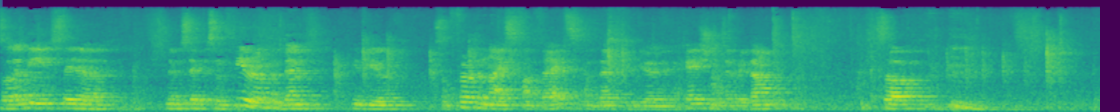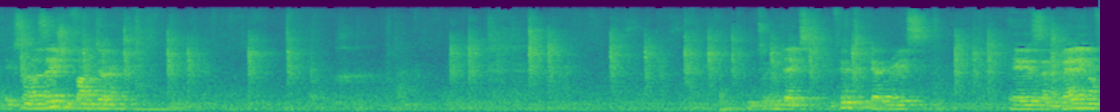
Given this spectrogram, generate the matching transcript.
So let me say the, let me say in theorem and then give you some further nice fun facts and then give you an implication and then we're done. So externalization functor into index infinity categories. Is an embedding of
